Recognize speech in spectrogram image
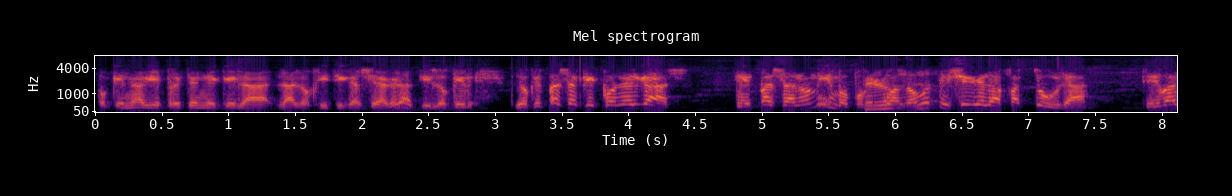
porque nadie pretende que la, la logística sea gratis. Lo que, lo que pasa es que con el gas te pasa lo mismo, porque Pero- cuando vos te llegue la factura, te va a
